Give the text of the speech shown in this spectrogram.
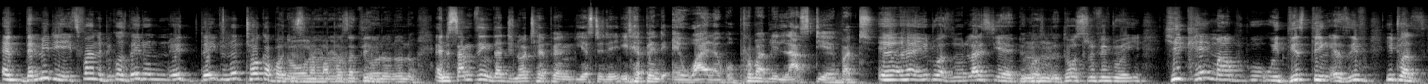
and the media it's funny because they don't they do not talk about this no, no, no, Ramaphosa no, thing. no, no, no, no. And something that did not happen yesterday, it happened a while ago, probably last year, but Uh, it was last year because Mm-hmm. those 350 were he came up with this thing as if it was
